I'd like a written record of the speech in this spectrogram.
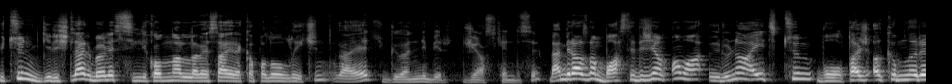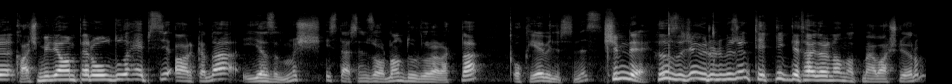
Bütün girişler böyle silikonlarla vesaire kapalı olduğu için gayet güvenli bir cihaz kendisi. Ben birazdan bahsedeceğim ama ürüne ait tüm voltaj akımları, kaç miliamper olduğu hepsi arkada yazılmış. İsterseniz oradan durdurarak da okuyabilirsiniz. Şimdi hızlıca ürünümüzün teknik detaylarını anlatmaya başlıyorum.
